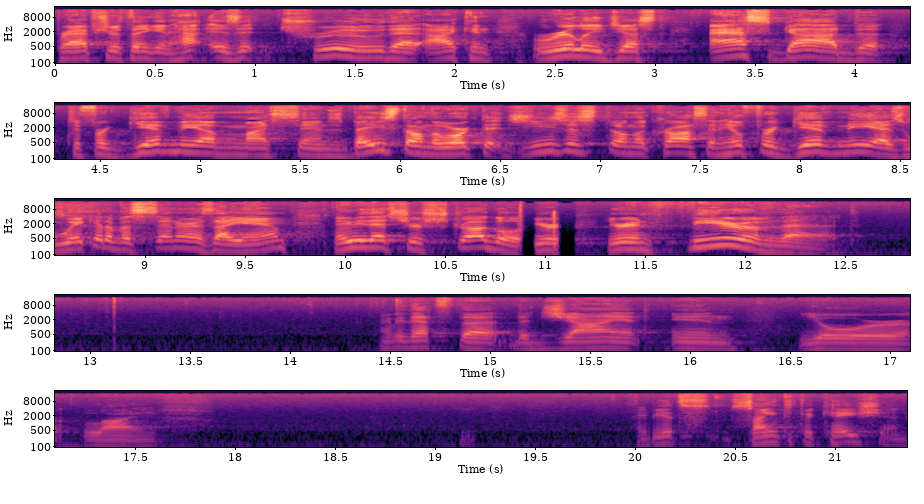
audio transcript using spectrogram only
Perhaps you're thinking, is it true that I can really just ask God to, to forgive me of my sins based on the work that Jesus did on the cross and He'll forgive me as wicked of a sinner as I am? Maybe that's your struggle. You're, you're in fear of that. Maybe that's the, the giant in your life. Maybe it's sanctification.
